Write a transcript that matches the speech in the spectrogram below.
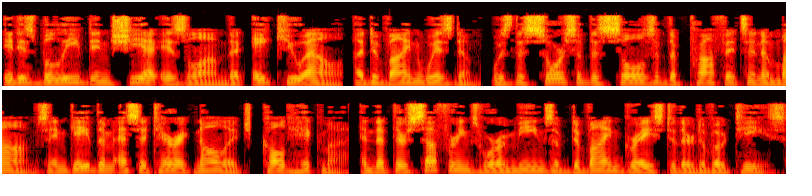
It is believed in Shia Islam that Aql, a divine wisdom, was the source of the souls of the prophets and imams and gave them esoteric knowledge, called hikmah, and that their sufferings were a means of divine grace to their devotees.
